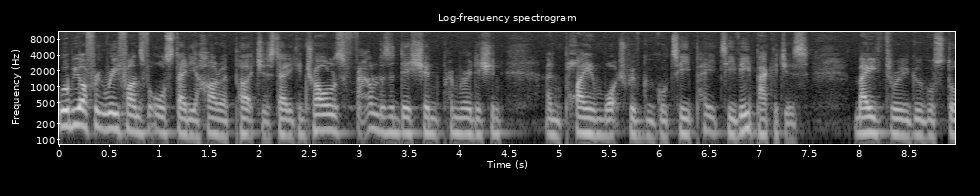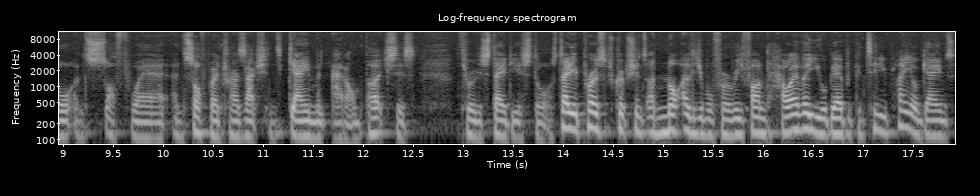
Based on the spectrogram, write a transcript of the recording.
We'll be offering refunds for all Stadia hardware purchase, Stadia controllers, Founders Edition, Premier Edition, and Play and Watch with Google TV packages made through the Google Store and software and software transactions, game and add-on purchases. Through the Stadia store. Stadia Pro subscriptions are not eligible for a refund. However, you will be able to continue playing your games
